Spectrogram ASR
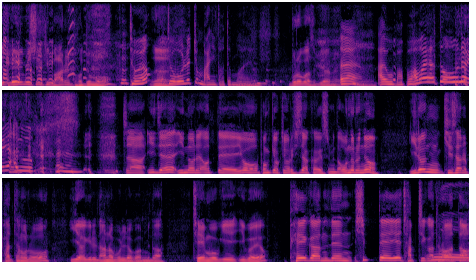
근데 요요미 씨 이렇게 말을 더듬어. 저요? 네. 저 원래 좀 많이 더듬어요. 물어봐서 미안해요. 네. 아유 봐- 봐봐요 또 오늘 아유 자, 이제 이 노래 어때요? 본격적으로 시작하겠습니다. 오늘은요, 이런 기사를 바탕으로 이야기를 나눠보려고 합니다. 제목이 이거예요. 폐간된 10대의 잡지가 돌아왔다.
